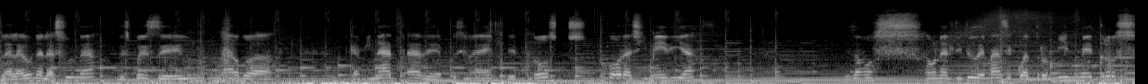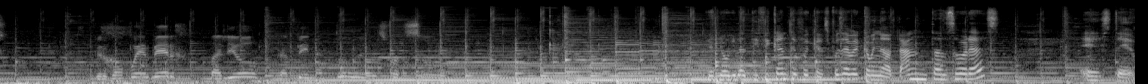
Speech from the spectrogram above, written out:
La laguna de la Zuna después de una ardua caminata de aproximadamente dos horas y media. Estamos a una altitud de más de 4.000 metros, pero como pueden ver, valió la pena todo el esfuerzo. Lo gratificante fue que después de haber caminado tantas horas, este,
